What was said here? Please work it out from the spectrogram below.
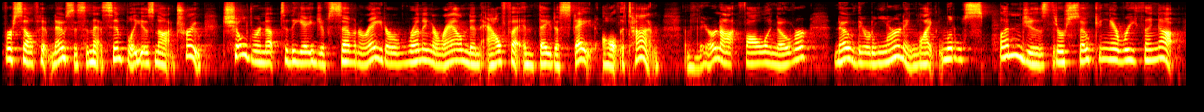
for self hypnosis, and that simply is not true. Children up to the age of seven or eight are running around in alpha and theta state all the time. They're not falling over. No, they're learning like little sponges that are soaking everything up.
